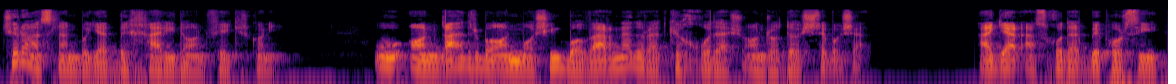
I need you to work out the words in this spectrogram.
چرا اصلا باید به خرید آن فکر کنی او آنقدر با آن ماشین باور ندارد که خودش آن را داشته باشد اگر از خودت بپرسی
